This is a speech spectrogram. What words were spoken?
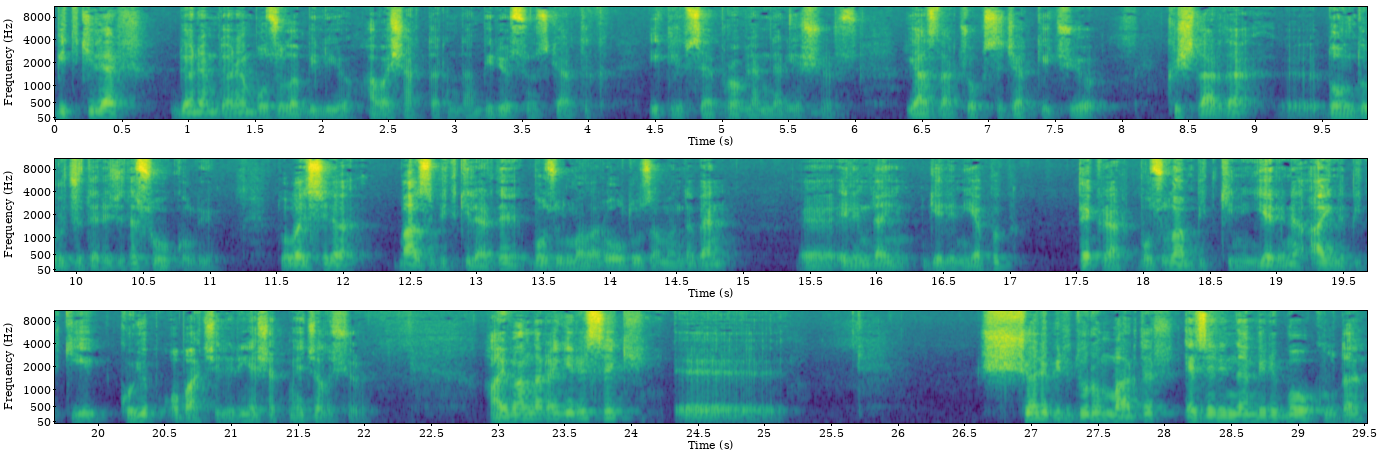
Bitkiler dönem dönem bozulabiliyor hava şartlarından. Biliyorsunuz ki artık iklimsel problemler yaşıyoruz. Yazlar çok sıcak geçiyor. Kışlarda e, dondurucu derecede soğuk oluyor. Dolayısıyla bazı bitkilerde bozulmalar olduğu zaman da ben e, elimden geleni yapıp tekrar bozulan bitkinin yerine aynı bitkiyi koyup o bahçeleri yaşatmaya çalışıyorum. Hayvanlara gelirsek e, şöyle bir durum vardır. Ezelinden beri bu okulda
